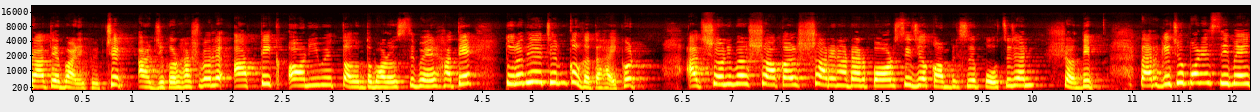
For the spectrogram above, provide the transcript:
রাতে বাড়ি ফিরছেন। আরজিকর হাসপাতালে আর্থিক অনিয়মের তদন্তভার সিবিআইয়ের হাতে তুলে দিয়েছেন কলকাতা হাইকোর্ট। আজ শনিবার সকাল সাড়ে নটার পর সিজিও কমপ্লেক্সে পৌঁছে যান সন্দীপ। তার কিছু পরে সিবিআই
